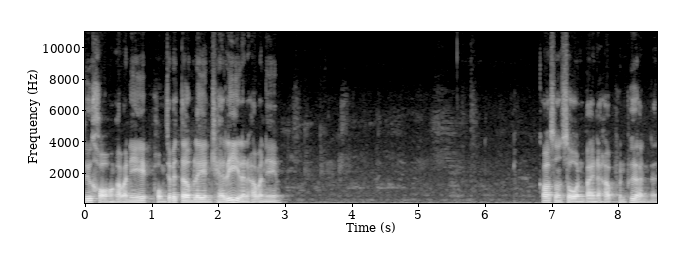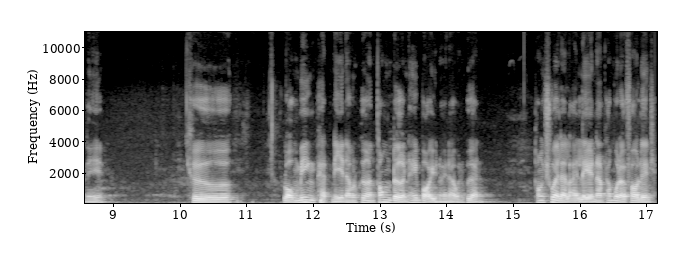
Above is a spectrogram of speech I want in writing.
ซื้อของครับ อันนี้ผมจะไปเติมเลนแครี่แล้วนะครับ อันนี้ ก็โซนๆไปนะครับเพื่อนๆอันนี้ คือโรมมิ่งแพทนี้นะเพื่อนๆต้องเดินให้บ่อยหน่อยนะเพื่อนๆต้องช่วยหลาย ๆ เลนนะถ้าโมเดลเฝ้าเลนแค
